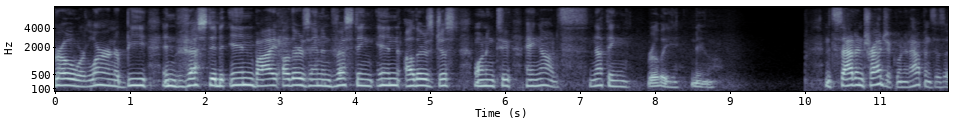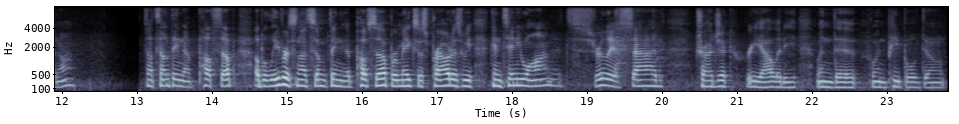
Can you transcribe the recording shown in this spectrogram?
grow or learn or be invested in by others and investing in others, just wanting to hang out. It's nothing really new. And it's sad and tragic when it happens, is it not? It's not something that puffs up a believer. It's not something that puffs up or makes us proud as we continue on. It's really a sad tragic reality when, the, when people don't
